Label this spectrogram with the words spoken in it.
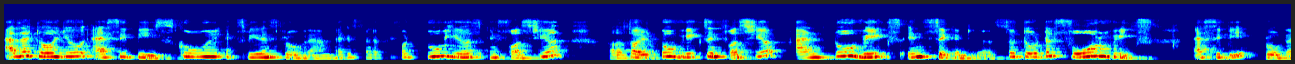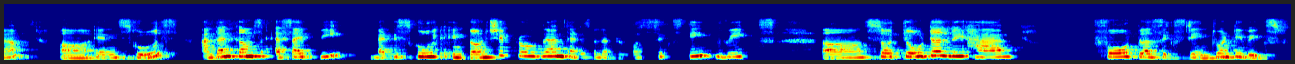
As I told you, SEP, School Experience Program, that is conducted for two years in first year, uh, sorry, two weeks in first year and two weeks in second year. So total four weeks SEP program uh, in schools. And then comes SIP, that is school internship program that is conducted for 16 weeks. Uh, so total we have 4 plus 16, 20 weeks.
